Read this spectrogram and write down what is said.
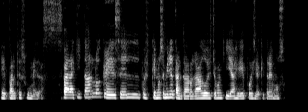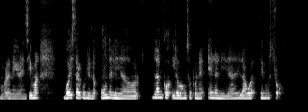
eh, partes húmedas. Para quitar lo que es el, pues que no se mire tan cargado este maquillaje, pues ya que traemos sombra negra encima, voy a estar cogiendo un delineador blanco y lo vamos a poner en la línea del agua de nuestro ojo.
